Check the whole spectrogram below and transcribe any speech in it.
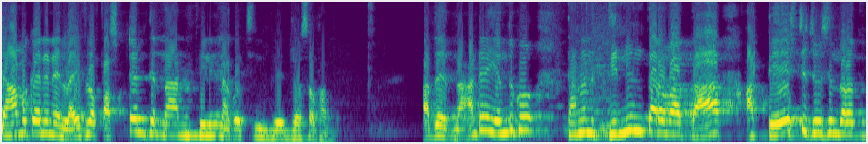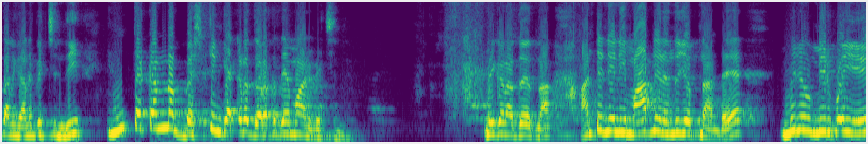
జామకాయని నేను లైఫ్లో ఫస్ట్ టైం తిన్నా అనే ఫీలింగ్ నాకు వచ్చింది జోసఫ్ అంత అదే అంటే ఎందుకు? తనని తినిన తర్వాత ఆ టేస్ట్ చూసిన తర్వాత తనకి అనిపించింది ఇంతకన్నా బెస్ట్ ఇంకెక్కడ దొరకదేమో అనిపించింది. మీకు అర్థమవుతుందా? అంటే నేను ఈ మాట నేను ఎందుకు చెప్తున్నా అంటే మీరు మీరు పోయి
